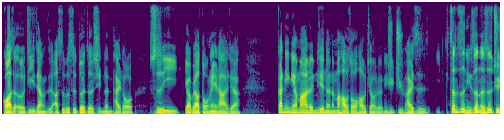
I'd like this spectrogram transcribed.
挂着耳机这样子啊，时不时对着行人抬头示意要不要抖内他一下。干你娘妈！人间能那么好手好脚的，你去举牌子，甚至你真的是去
